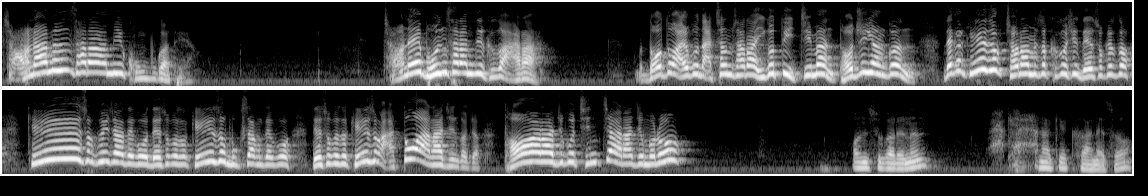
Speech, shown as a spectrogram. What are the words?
전하는 사람이 공부가 돼요. 전에 본 사람들이 그거 알아. 너도 알고 나처럼 살아. 이것도 있지만 더 중요한 건 내가 계속 전하면서 그것이 내 속에서 계속 회자되고 내 속에서 계속 묵상되고 내 속에서 계속 아- 또 알아지는 거죠. 더 알아지고 진짜 알아짐으로 어느 순간에는 확연하게 그 안에서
